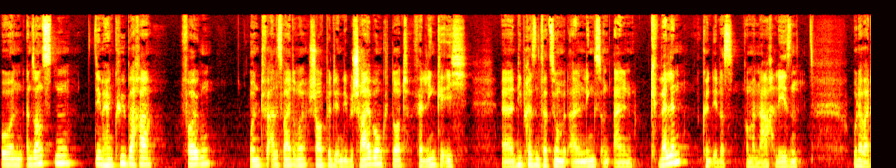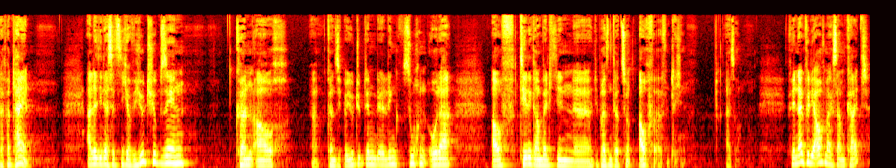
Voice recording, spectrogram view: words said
Und ansonsten dem Herrn Kühlbacher folgen. Und für alles weitere schaut bitte in die Beschreibung. Dort verlinke ich äh, die Präsentation mit allen Links und allen Quellen. Könnt ihr das nochmal nachlesen oder weiter verteilen. Alle, die das jetzt nicht auf YouTube sehen, können auch, ja, können sich bei YouTube den, den Link suchen oder auf Telegram werde ich den, äh, die Präsentation auch veröffentlichen. Also, vielen Dank für die Aufmerksamkeit.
